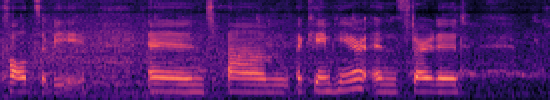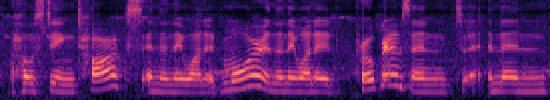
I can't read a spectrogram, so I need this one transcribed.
called to be. And um, I came here and started hosting talks and then they wanted more and then they wanted programs and and then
